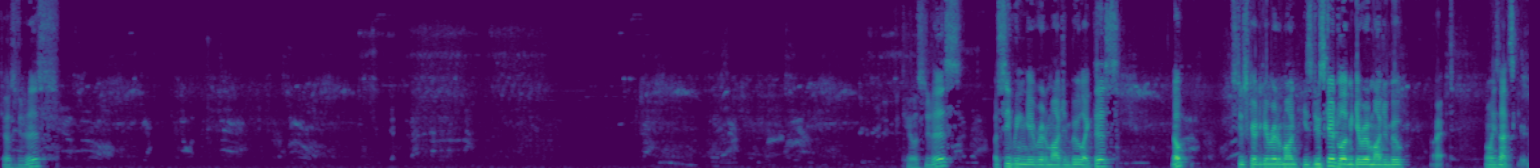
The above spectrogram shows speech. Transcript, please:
Okay, let's do this. Okay, let's do this. Let's see if we can get rid of Majin Buu like this. Nope. He's too scared to get rid of Majin. He's too scared to let me get rid of Majin Buu. Alright. Well, he's not scared.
